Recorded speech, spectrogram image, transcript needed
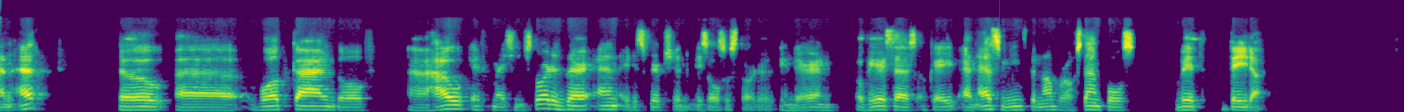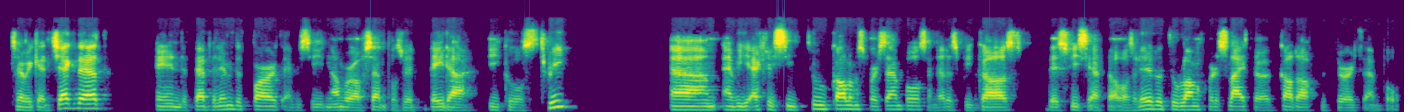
NS. So uh, what kind of uh, how information is stored is there and a description is also stored in there. And over here it says, okay, NS means the number of samples with data. So we can check that in the tab delimited part and we see number of samples with data equals three. Um, and we actually see two columns per samples, and that is because this VCF file was a little bit too long for the slide, so I cut off the third sample.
